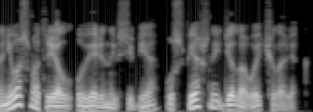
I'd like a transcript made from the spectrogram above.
На него смотрел уверенный в себе, успешный деловой человек.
